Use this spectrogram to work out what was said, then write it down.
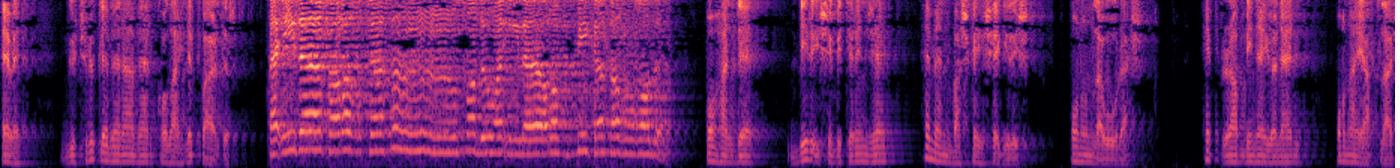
Evet, güçlükle beraber kolaylık vardır. فَإِذَا فَرَغْتَ فَانصَبْ وَإِلَى رَبِّكَ فَارْغَبْ O halde bir işi bitirince hemen başka işe giriş. Onunla uğraş. Hep Rabbine yönel, ona yaklaş.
